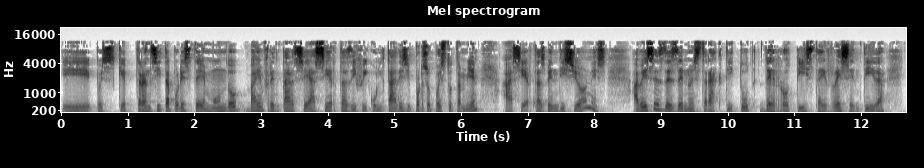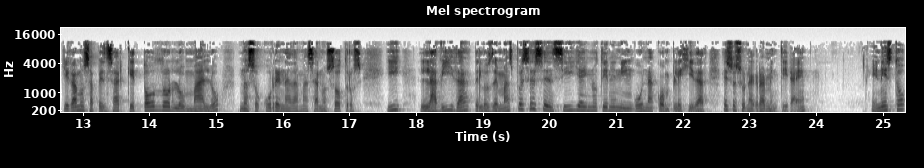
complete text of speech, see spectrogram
eh, pues que transita por este mundo va a enfrentarse a ciertas dificultades y por supuesto también a ciertas bendiciones. A veces desde nuestra actitud derrotista y resentida llegamos a pensar que todo lo malo nos ocurre nada más a nosotros y la vida de los demás pues es sencilla y no tiene ninguna complejidad. Eso es una gran mentira, ¿eh? En esto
